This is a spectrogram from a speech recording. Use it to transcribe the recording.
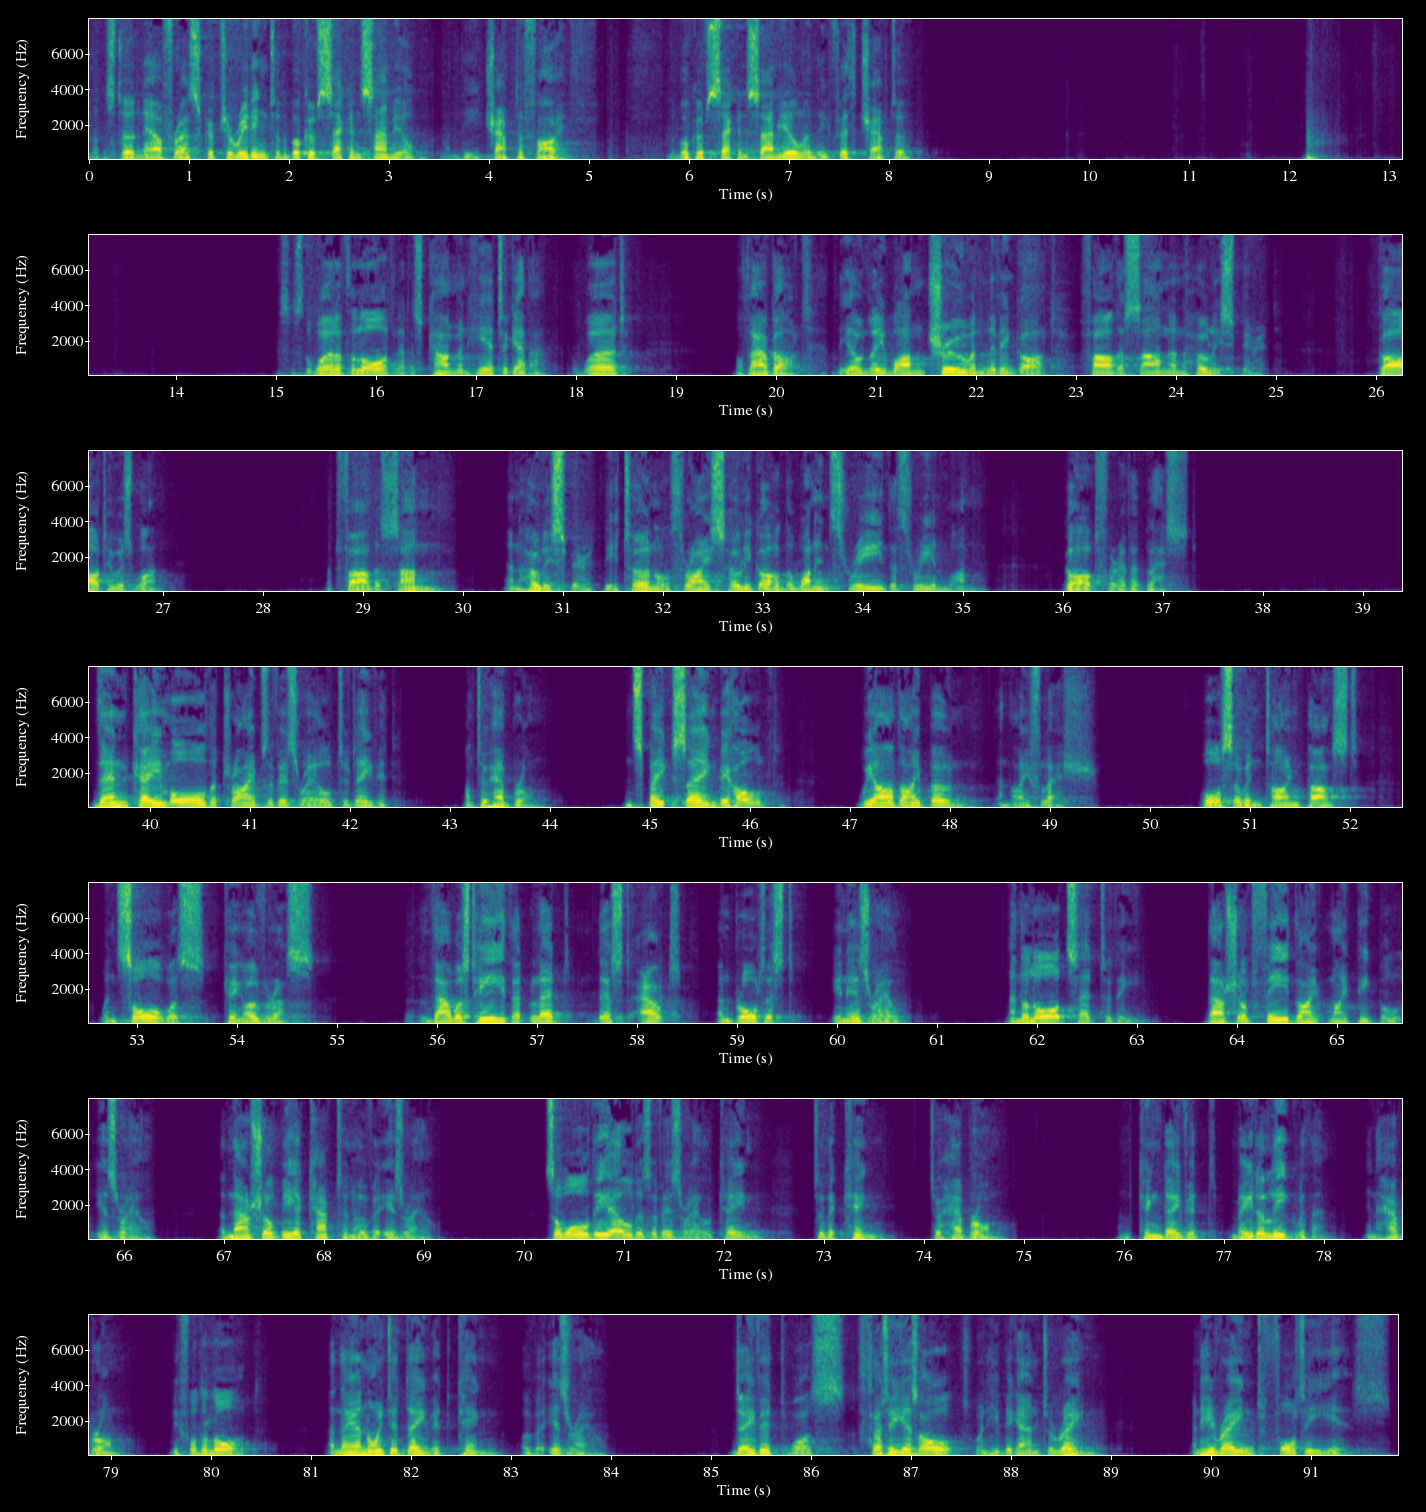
Let us turn now for our scripture reading to the book of 2 Samuel and the chapter 5. The book of 2 Samuel and the fifth chapter. This is the word of the Lord. Let us come and hear together the word of our God, the only one true and living God, Father, Son, and Holy Spirit. God who is one, but Father, Son, and Holy Spirit, the eternal, thrice holy God, the one in three, the three in one, God forever blessed. Then came all the tribes of Israel to David unto Hebron, and spake, saying, Behold, we are thy bone and thy flesh. Also in time past, when Saul was king over us, thou wast he that ledest out and broughtest in Israel. And the Lord said to thee, Thou shalt feed thy, my people Israel, and thou shalt be a captain over Israel. So all the elders of Israel came to the king to Hebron, and King David made a league with them in Hebron before the Lord, and they anointed David king over Israel. David was thirty years old when he began to reign and he reigned forty years.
